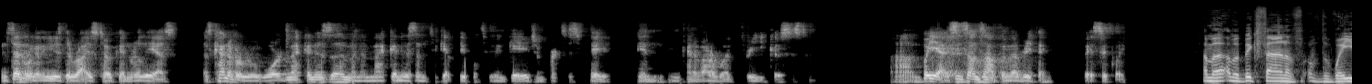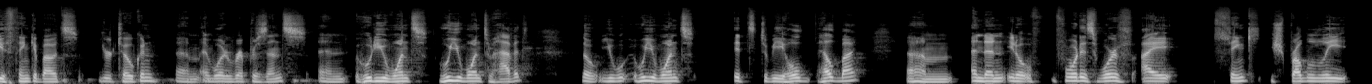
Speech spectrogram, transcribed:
instead, we're going to use the Rise token really as as kind of a reward mechanism and a mechanism to get people to engage and participate in, in kind of our Web3 ecosystem. Um, but yeah, it sits on top of everything, basically. I'm a, I'm a big fan of, of the way you think about your token um, and what it represents and who do you want who you want to have it. no, you who you want it to be hold, held by. Um, and then you know, for what it's worth, I think you should probably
